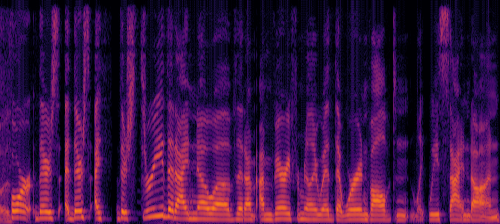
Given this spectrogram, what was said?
those. four. There's there's I, there's three that I know of that I'm I'm very familiar with that we're involved in. Like we signed on,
